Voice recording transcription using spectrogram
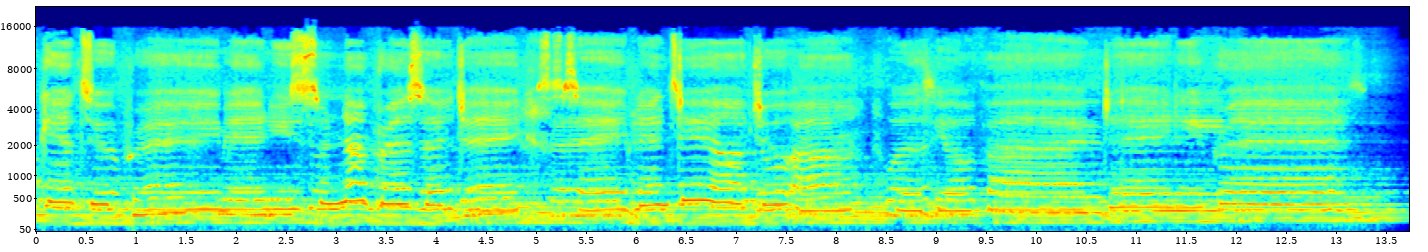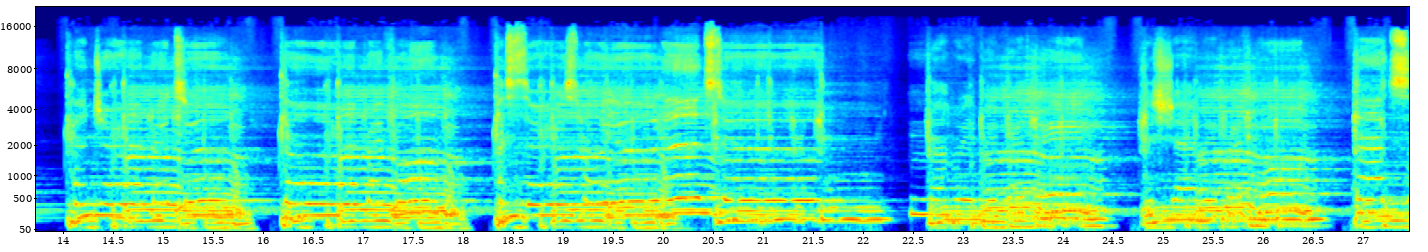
forget to pray many prayers a day. Say plenty of dua with your five daily prayers. I pray two, Dhuhr I pray four, Asr is for units too. Maghrib we pray three, Isha we pray four. That's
